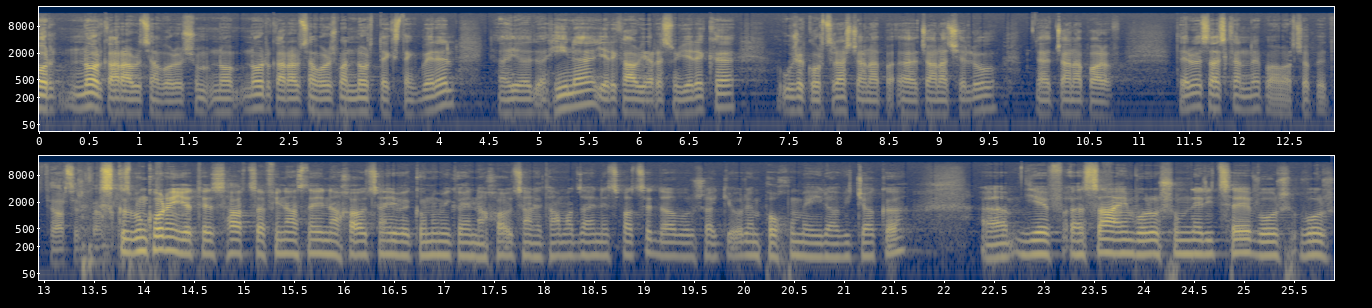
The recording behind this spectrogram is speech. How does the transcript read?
նոր նոր կառավարության որոշում, նոր կառավարության որոշման նոր տեքստ ենք բերել, հինը 333-ը ուժը կորցրած ճանաչելու ճանապարհով։ Դերևս այսքանն է, պարոն վարչապետ, թե հարցեր կան։ Սկզբունքորեն, եթե այս հարցը ֆինանսների նախարարության եւ էկոնոմիկայի նախարարության հետ համաձայնեցված է, դա որոշակիորեն փոխում է իրավիճակը եւ սա այն որոշումներից է, որ որ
